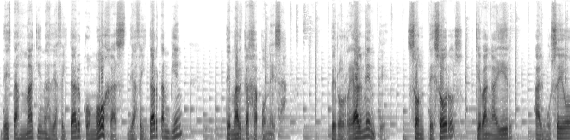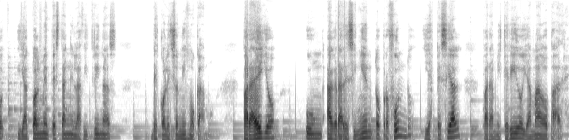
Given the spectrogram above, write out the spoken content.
de estas máquinas de afeitar con hojas de afeitar también de marca japonesa. Pero realmente son tesoros que van a ir al museo y actualmente están en las vitrinas de coleccionismo Camo. Para ello, un agradecimiento profundo y especial para mi querido y amado Padre.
